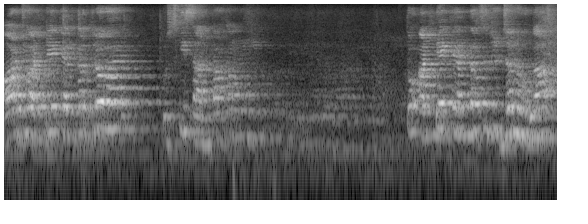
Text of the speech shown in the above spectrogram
और जो अंडे के अंदर द्रव है, उसकी सांद्रता कम होगी। तो अंडे के अंदर से जो जल होगा,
